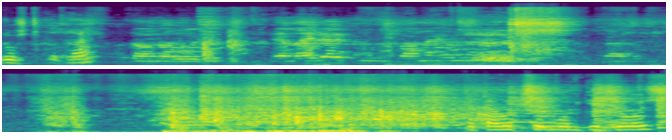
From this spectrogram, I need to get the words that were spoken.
রোস্ট কোথায়? এটা হচ্ছে মুরগির রোস্ট।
